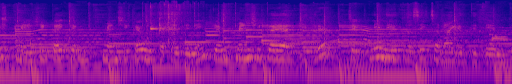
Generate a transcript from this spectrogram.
ಇಷ್ಟು ಮೆಣಸಿನ್ಕಾಯಿ, ಕೆಂಪು ಮೆಣಸಿನ್ಕಾಯಿ ಉಳ್ಕೊತಾ ಇದ್ದೀನಿ. ಕೆಂಪು ಮೆಣಸಿನ್ಕಾಯಿ ಹಾಕಿದ್ರೆ ಚಟ್ನಿ, ನೀರು ದೋಸೆ ಚೆನ್ನಾಗಿರ್ತೈತಿ ಅಂತ.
